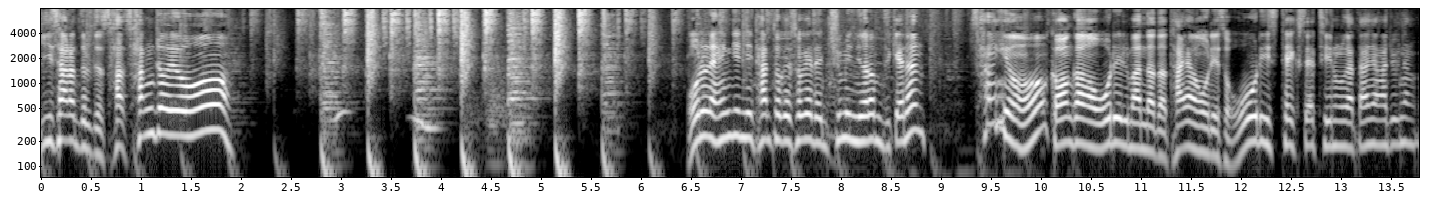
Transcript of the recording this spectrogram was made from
이 사람들도 사, 상 줘요. 오늘 행진이 단톡에 소개된 주민 여러분들께는 상이요. 건강한 오리를 만나다 다양한 오리에서 오리 스테이크 세트 이름을 갖다 그냥 아주 그냥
